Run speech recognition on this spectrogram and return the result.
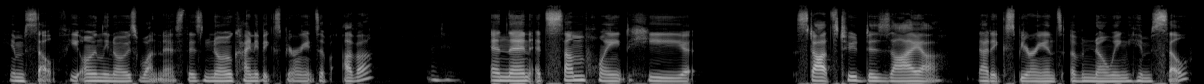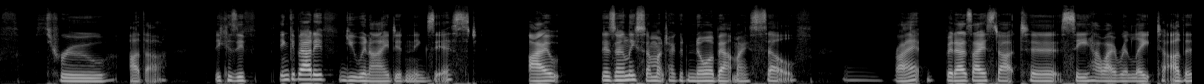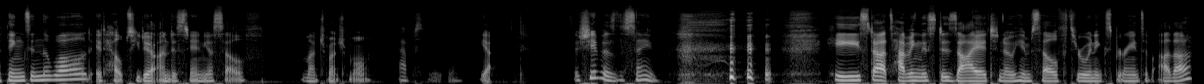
himself. He only knows oneness. There's no kind of experience of other. Mm-hmm. And then at some point, he starts to desire that experience of knowing himself through other. Because if think about if you and I didn't exist, I there's only so much I could know about myself, Mm. right? But as I start to see how I relate to other things in the world, it helps you to understand yourself much, much more. Absolutely. Yeah. So Shiva's the same. he starts having this desire to know himself through an experience of other.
